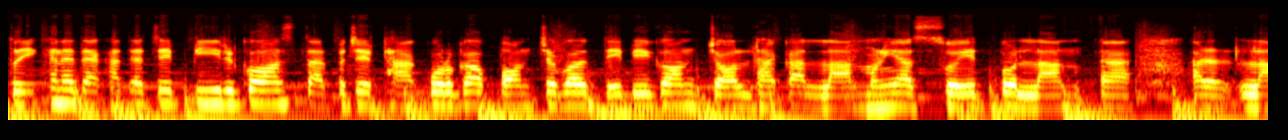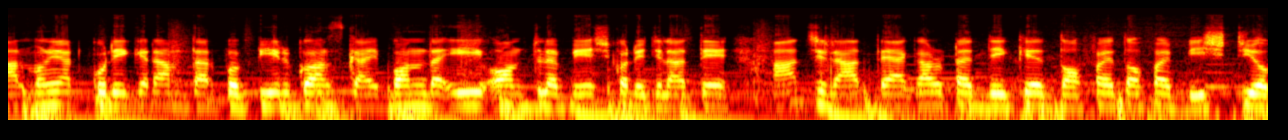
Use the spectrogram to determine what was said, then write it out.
তো এখানে দেখা যাচ্ছে পীরগঞ্জ, তারপর হচ্ছে ঠাকুরগাঁও, পঞ্চগড়, দেবীগঞ্জ, জলঢাকা, লালমনিয়া, সৈয়দপুর, লাল লালমনিয়াট কুড়িগ্রাম, তারপর পীরগঞ্জ, গাইবন্ধা এই অঞ্চলে বেশ কটি জেলাতে আজ রাত এগারোটার দিকে দফায় দফায় বৃষ্টি ও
